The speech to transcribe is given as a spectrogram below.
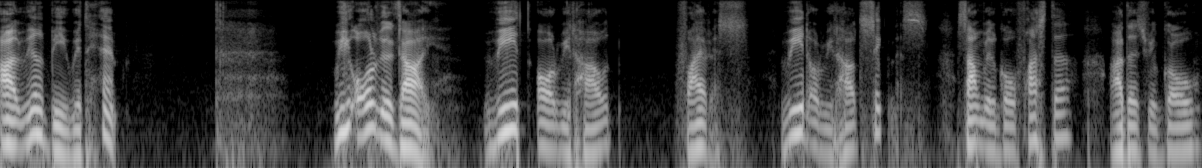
I will be with him. We all will die, with or without virus, with or without sickness. Some will go faster, others will go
